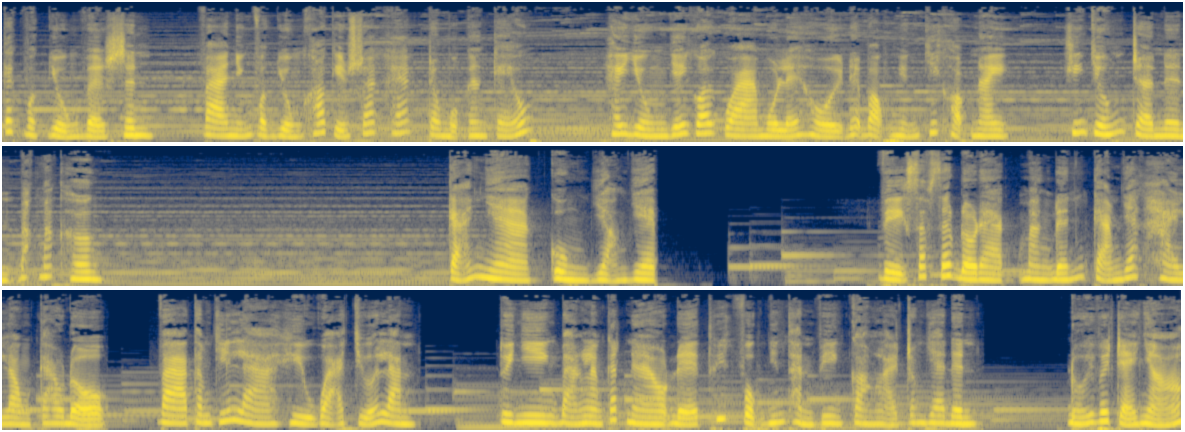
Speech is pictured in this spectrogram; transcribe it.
các vật dụng vệ sinh và những vật dụng khó kiểm soát khác trong một ngăn kéo. hãy dùng giấy gói quà mùa lễ hội để bọc những chiếc hộp này, khiến chúng trở nên bắt mắt hơn. Cả nhà cùng dọn dẹp. Việc sắp xếp đồ đạc mang đến cảm giác hài lòng cao độ và thậm chí là hiệu quả chữa lành. Tuy nhiên, bạn làm cách nào để thuyết phục những thành viên còn lại trong gia đình? Đối với trẻ nhỏ,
